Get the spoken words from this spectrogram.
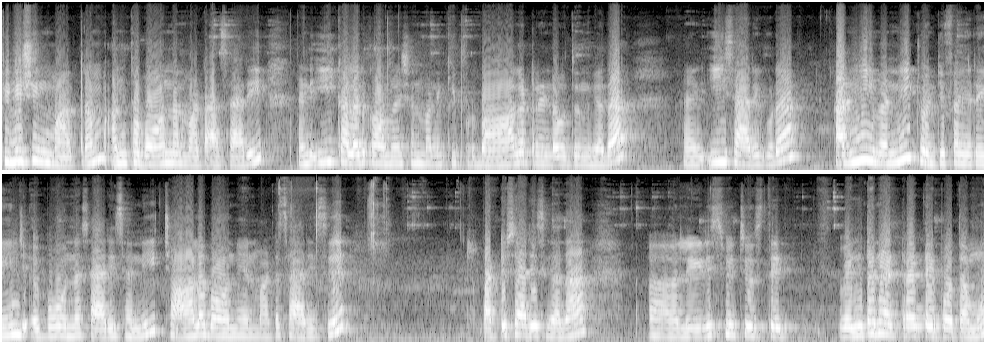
ఫినిషింగ్ మాత్రం అంత బాగుందనమాట ఆ శారీ. అండ్ ఈ కలర్ కాంబినేషన్ మనకి ఇప్పుడు బాగా ట్రెండ్ అవుతుంది కదా. అండ్ ఈ శారీ కూడా అన్నీ ఇవన్నీ ట్వంటీ ఫైవ్ రేంజ్ అబోవ్ ఉన్న శారీస్ అన్నీ చాలా బాగున్నాయి అనమాట శారీస్. పట్టు శారీస్ కదా. లేడీస్ చూస్తే వెంటనే అట్రాక్ట్ అయిపోతాము.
